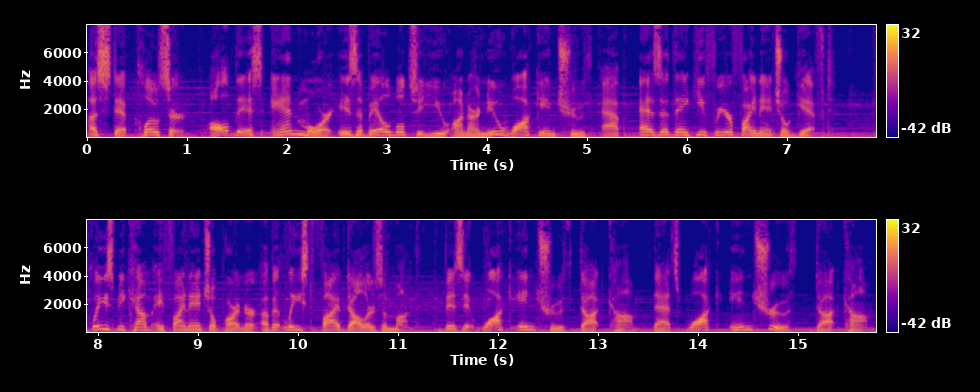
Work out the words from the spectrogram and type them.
A Step Closer. All this and more is available to you on our new Walk in Truth app as a thank you for your financial gift. Please become a financial partner of at least $5 a month visit walkintruth.com. That's walkintruth.com.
